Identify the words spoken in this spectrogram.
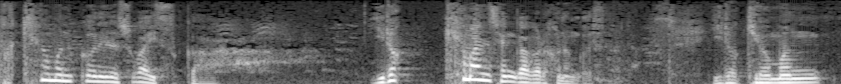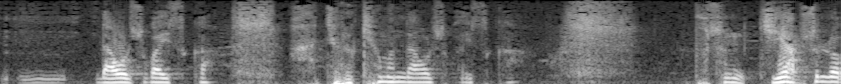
어떻게 하면 꺼낼 수가 있을까? 이렇게만 생각을 하는 것입니다. 이렇게 하면 나올 수가 있을까? 아, 저렇게 하면 나올 수가 있을까? 무슨 기압술로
